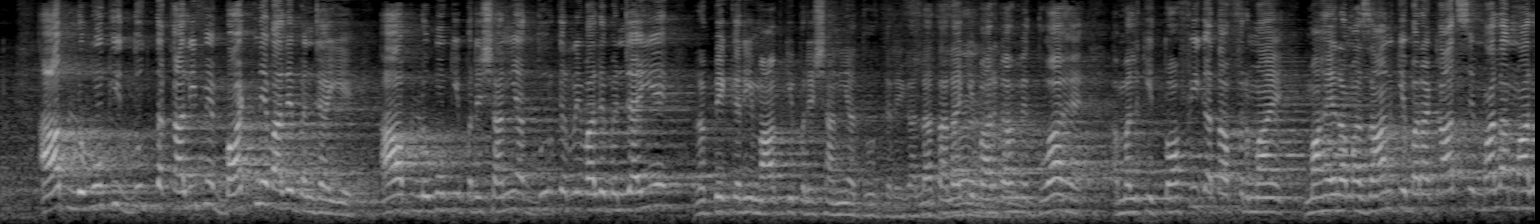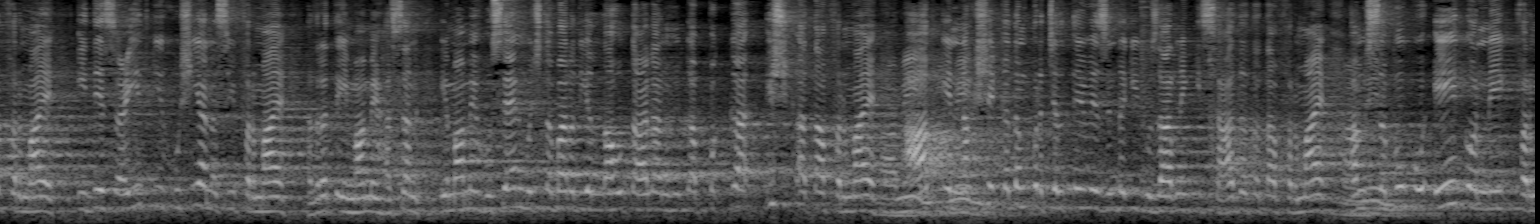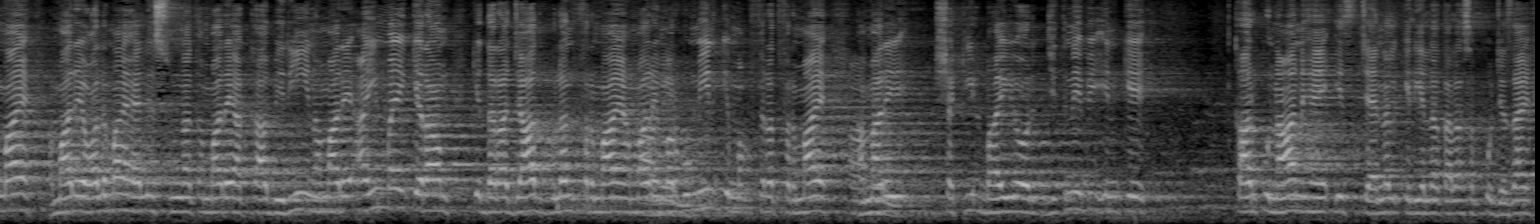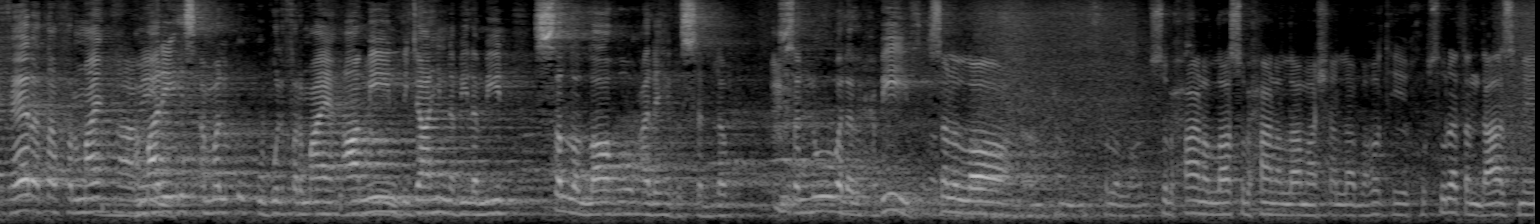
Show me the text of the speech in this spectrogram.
आप लोगों की दुख तकालीफें बांटने वाले बन जाइए। आप लोगों की परेशानियाँ दूर करने वाले बन जाइए। रब करीम आपकी परेशानियाँ दूर करेगा। अल्लाह ताला की बारगाह में दुआ है अमल की तोफ़ी अता फ़रमाए माह रमज़ान के बरक़ात से माला माल फरमाए ईद सईद की खुशियाँ नसीब फरमाए। हज़रत इमाम हसन इमाम हुसैन मुशतबा रदी अल्लाह तु का पक्का इश्क अता फ़रमाए। आपके नक्श कदम पर चलते हुए ज़िंदगी गुजारने की शहादत अता फ़रमाए। हम सबों को एक और नेक फरमाए। हमारे अहल सुन्नत हमारे अकाबरीन हमारे आइम कराम के दराजात बुलंद फरमाए। हमारे मरहुमीन की मगफरत फरमाए। हमारे शकील भाई और जितने भी इनके कारकुनान हैं इस चैनल के लिए अल्लाह ताला सबको जजाय खैर अता फरमाए हमारे इस अमल को कबूल फरमाए। आमीन। बिजाही नबी अमीन। सल्लल्लाहु अलैहि वसल्लम। सल्लु अलल हबीब। सुबहान अल्लाह सुबहान अल्लाह माशाल्लाह। बहुत ही खूबसूरत अंदाज में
